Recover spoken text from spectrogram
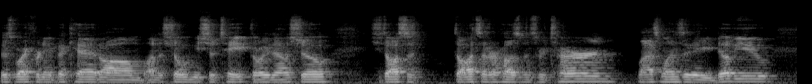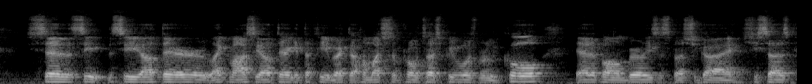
His wife Renee Paquette um, on the show with Miesha Tate, Throwing Down show. She also thoughts on her husband's return last Wednesday at AEW. She said to see to see out there, like Moxie out there, get the feedback to how much the pro touch people was really cool. That um, Burley's a special guy. She says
